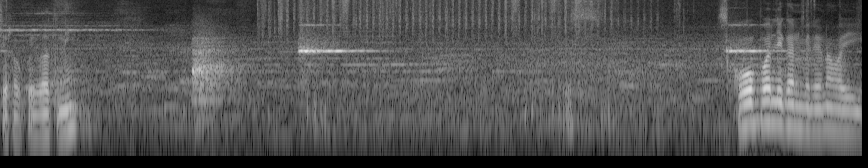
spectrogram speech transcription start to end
चलो कोई बात नहीं। स्कोप वाली गन मिले ना भाई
